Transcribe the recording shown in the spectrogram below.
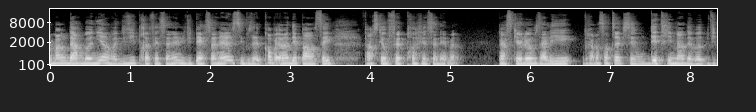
manque d'harmonie dans votre vie professionnelle vie personnelle si vous êtes complètement dépassé par ce que vous faites professionnellement. Parce que là, vous allez vraiment sentir que c'est au détriment de votre vie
